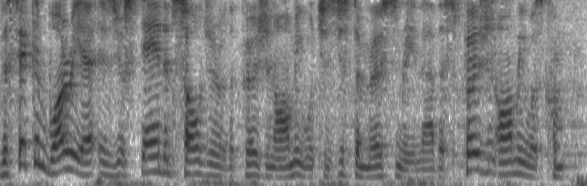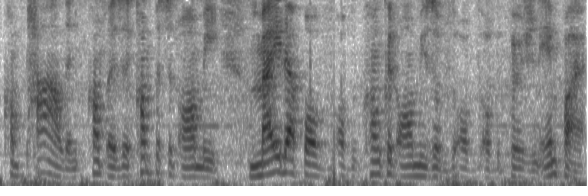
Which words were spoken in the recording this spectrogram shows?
The second warrior is your standard soldier of the Persian army, which is just a mercenary. Now, this Persian army was com- compiled and comp- as a composite army made up of, of the conquered armies of, of, of the Persian Empire.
